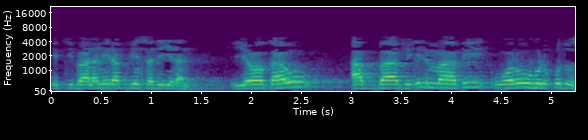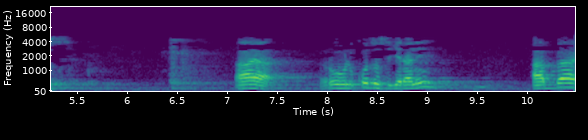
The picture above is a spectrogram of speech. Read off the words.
itti baananii rabbiin sadii jedhan yookaan abbaa fi ilmaa fi waruuhul qudus aya ruuhul qudus jedhanii abbaa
